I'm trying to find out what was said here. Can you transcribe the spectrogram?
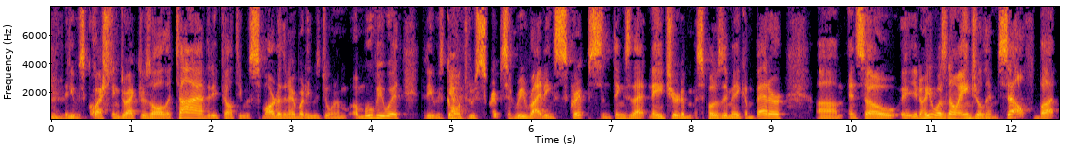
Mhm. that he was questioning directors all the time, that he felt he was smarter than everybody he was doing a, movie with, that he was going Yeah. through scripts and rewriting scripts and things of that nature to supposedly make them better. Um, and so, you know, he was no angel himself, but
